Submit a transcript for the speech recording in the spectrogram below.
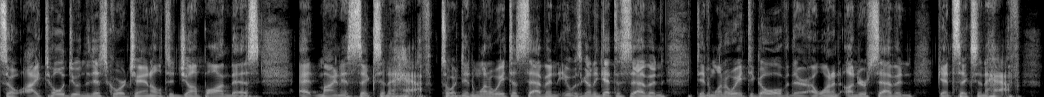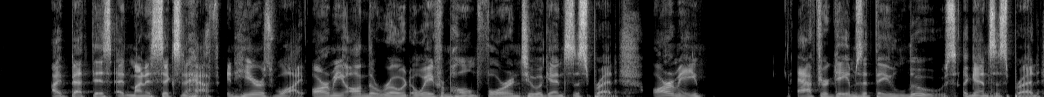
So I told you in the Discord channel to jump on this at minus six and a half. So I didn't want to wait to seven. It was going to get to seven. Didn't want to wait to go over there. I wanted under seven, get six and a half. I bet this at minus six and a half. And here's why Army on the road away from home, four and two against the spread. Army after games that they lose against the spread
